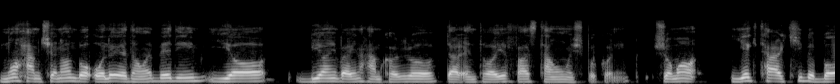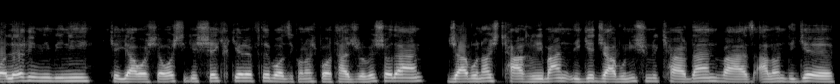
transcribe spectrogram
ما همچنان با اوله ادامه بدیم یا بیایم و این همکاری رو در انتهای فصل تمامش بکنیم. شما یک ترکیب بالغی می‌بینی که یواش یواش دیگه شکل گرفته بازیکناش با تجربه شدن. جووناش تقریبا دیگه جوونیشون رو کردن و از الان دیگه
